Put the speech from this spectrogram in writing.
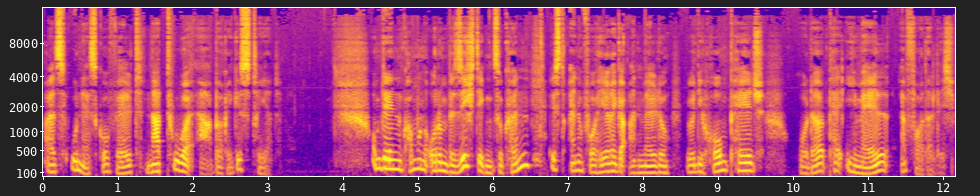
als UNESCO-Weltnaturerbe registriert. Um den Common Orem besichtigen zu können, ist eine vorherige Anmeldung über die Homepage oder per E-Mail erforderlich.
